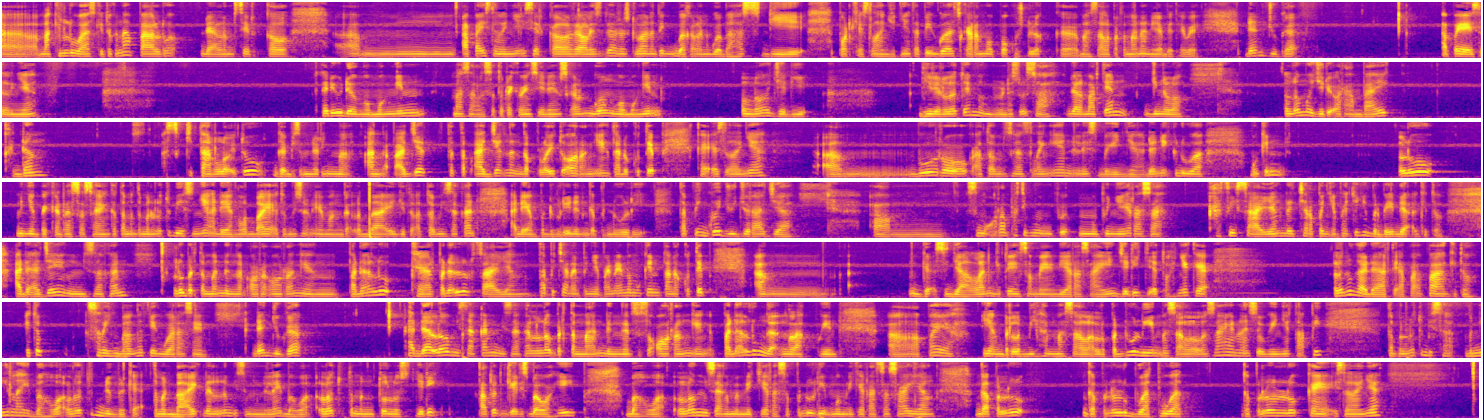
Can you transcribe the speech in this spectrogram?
uh, makin luas gitu. Kenapa? Lu dalam circle um, apa istilahnya circle realis itu harus luas nanti bakalan gue bahas di podcast selanjutnya. Tapi gue sekarang mau fokus dulu ke masalah pertemanan ya btw dan juga apa ya istilahnya tadi udah ngomongin masalah satu frekuensi dan sekarang gue ngomongin lo jadi diri lo tuh emang benar-benar susah. Dalam artian gini loh lo mau jadi orang baik kadang sekitar lo itu nggak bisa menerima. Anggap aja tetap aja nganggap lo itu orangnya yang tanda kutip kayak istilahnya um, buruk atau misalnya selengnya dan lain sebagainya. Dan yang kedua mungkin lo menyampaikan rasa sayang ke teman-teman lu tuh biasanya ada yang lebay atau misalnya emang nggak lebay gitu atau misalkan ada yang peduli dan gak peduli. Tapi gue jujur aja um, semua orang pasti mempunyai rasa kasih sayang dan cara penyampaian itu berbeda gitu. Ada aja yang misalkan lu berteman dengan orang-orang yang padahal lu care padahal lu sayang tapi cara penyampaiannya emang mungkin tanda kutip nggak um, sejalan gitu yang sama yang dia rasain. Jadi jatuhnya kayak lu tuh nggak ada arti apa-apa gitu. Itu sering banget yang gue rasain. Dan juga ada lo misalkan misalkan lo berteman dengan seseorang yang padahal lo nggak ngelakuin uh, apa ya yang berlebihan masalah lo peduli masalah lo sayang dan sebagainya tapi temen lo tuh bisa menilai bahwa lo tuh bener-bener kayak teman baik dan lo bisa menilai bahwa lo tuh temen tulus. Jadi patut garis bawahi bahwa lo misalkan memiliki rasa peduli memiliki rasa sayang nggak perlu nggak perlu lo buat-buat. Nggak perlu lo kayak istilahnya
